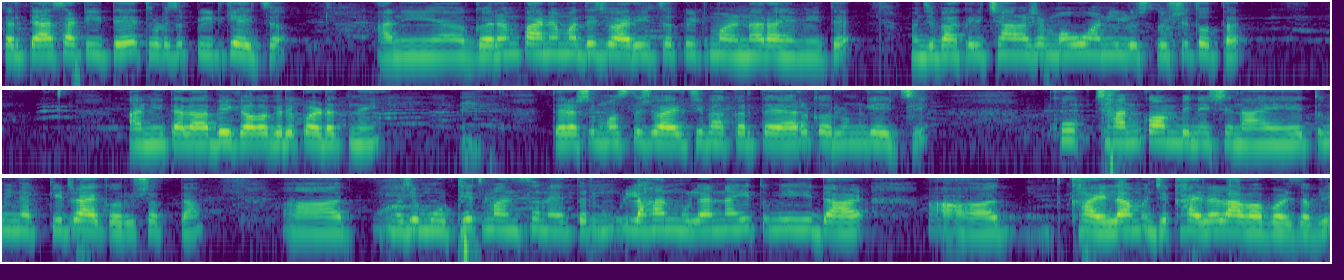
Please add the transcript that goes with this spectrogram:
तर त्यासाठी इथे थोडंसं पीठ घ्यायचं. आणि गरम पाण्यामध्ये ज्वारीचं पीठ मळणार आहे मी इथे. म्हणजे भाकरी छान अशा मऊ आणि लुसलुशीत होतात. आणि त्याला भेगा वगैरे पडत नाही. तर अशी मस्त ज्वारीची भाकर तयार करून घ्यायची. खूप छान कॉम्बिनेशन आहे हे तुम्ही नक्की ट्राय करू शकता. म्हणजे मोठेच माणसं नाही तर लहान मुलांनाही तुम्ही ही डाळ खायला म्हणजे खायला लावा बळजबरी.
